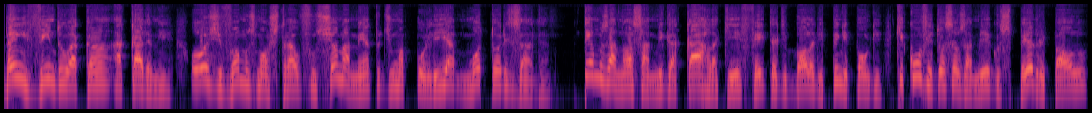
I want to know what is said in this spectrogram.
Bem-vindo à Khan Academy. Hoje vamos mostrar o funcionamento de uma polia motorizada. Temos a nossa amiga Carla aqui, feita de bola de ping-pong, que convidou seus amigos Pedro e Paulo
